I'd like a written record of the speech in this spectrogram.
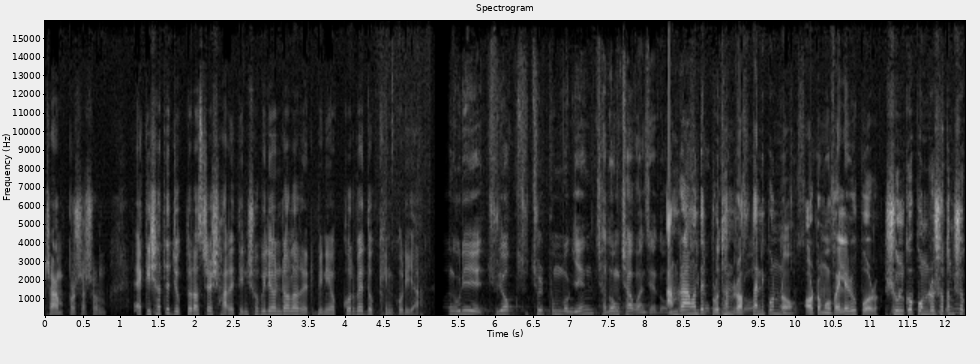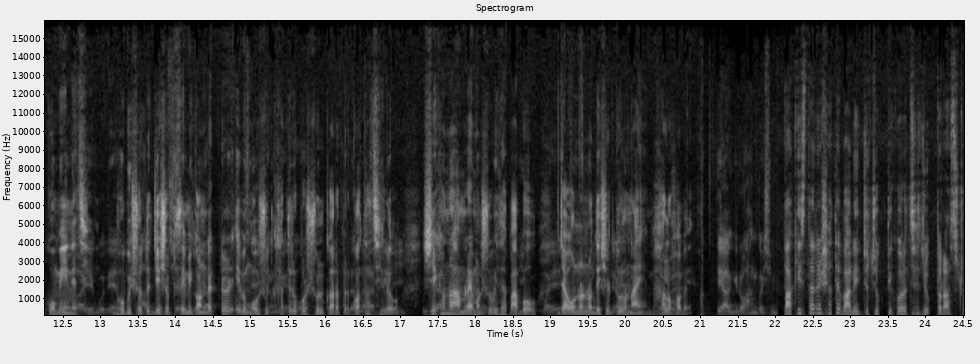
ট্রাম্প প্রশাসন। একই সাথে যুক্তরাষ্ট্রের সাড়ে তিনশো বিলিয়ন ডলারের বিনিয়োগ করবে দক্ষিণ কোরিয়া। আমরা আমাদের প্রধান রপ্তানি পণ্য অটোমোবাইলের উপর শুল্ক পনেরো শতাংশ কমে এনেছি। ভবিষ্যতে যেসব সেমিকন্ডাক্টর এবং ওষুধ খাতের উপর শুল্ক আরোপের কথা ছিল সেখানেও আমরা এমন সুবিধা পাব যা অন্যান্য দেশের তুলনায় ভালো হবে। পাকিস্তানের সাথে বাণিজ্য চুক্তি করেছে যুক্তরাষ্ট্র।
